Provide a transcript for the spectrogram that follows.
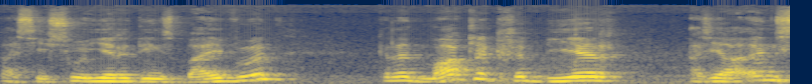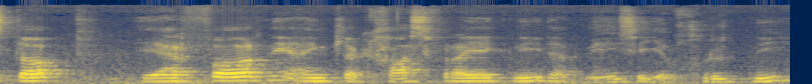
as jy so erediens bywoon, kan dit maklik gebeur as jy daar instap Jy ervaar nie eintlik gasvryheid nie, dat mense jou groet nie.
